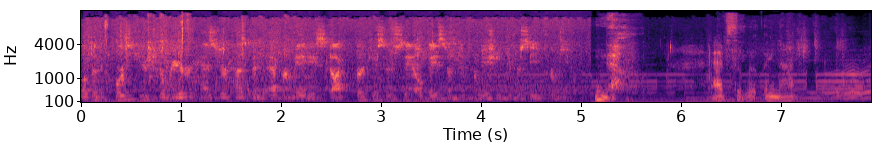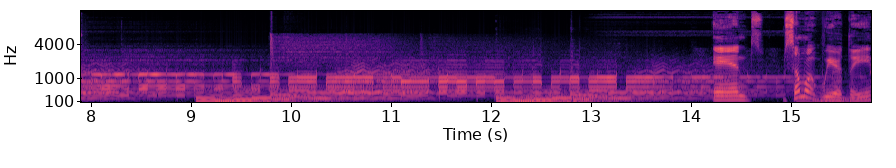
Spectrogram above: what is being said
Over the course of your career, has your husband ever made a stock purchase or sale based on information he received from you? No, absolutely not. And somewhat weirdly,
